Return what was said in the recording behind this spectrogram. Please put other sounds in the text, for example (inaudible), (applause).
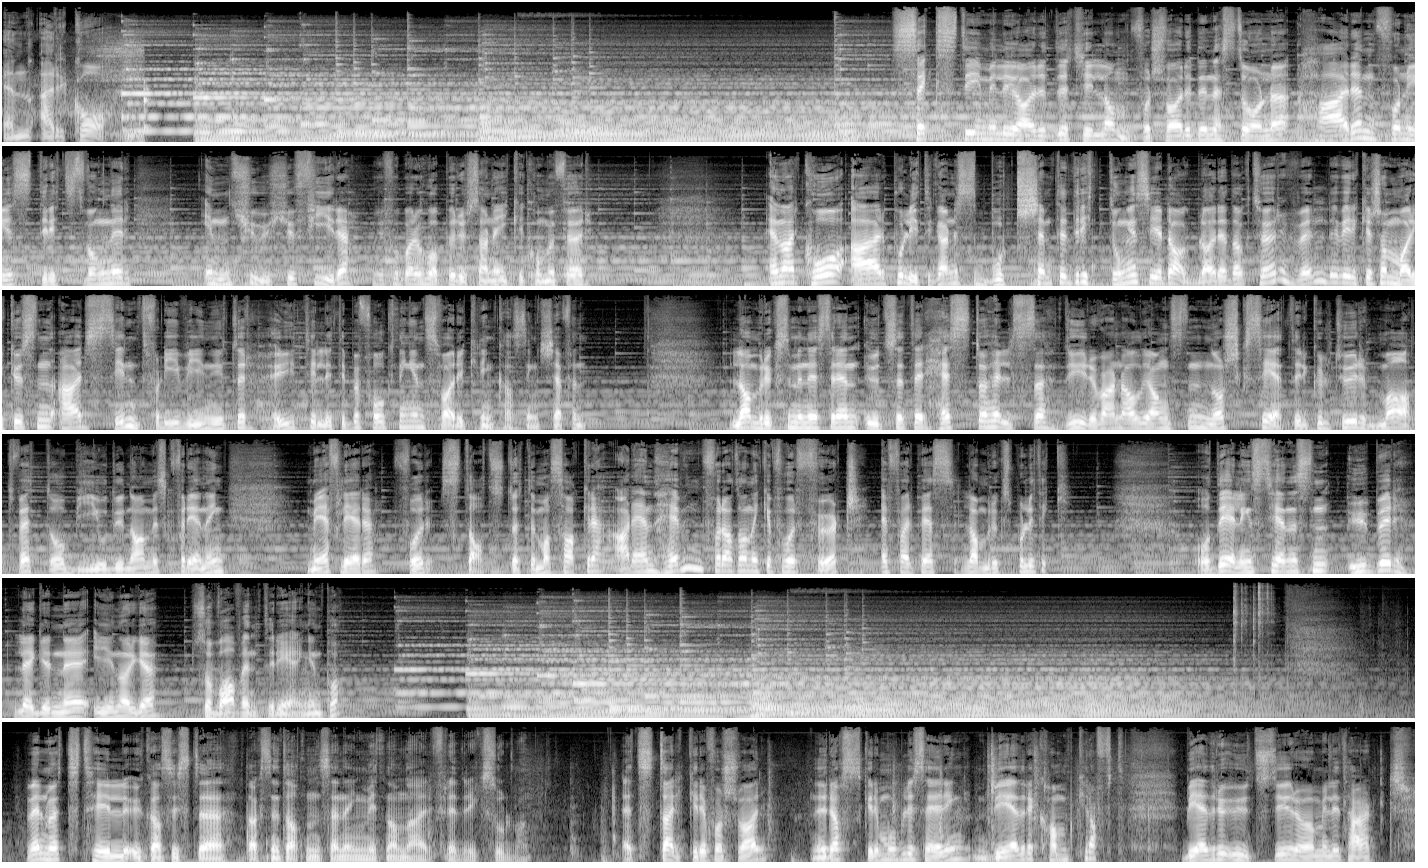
NRK. «60 milliarder til landforsvaret de neste årene. Hæren får nye stridsvogner innen 2024. Vi får bare håpe russerne ikke kommer før. NRK er politikernes bortskjemte drittunge, sier Dagbladet-redaktør. Vel, det virker som Markussen er sint fordi vi nyter høy tillit i befolkningen, svarer kringkastingssjefen. Landbruksministeren utsetter hest og helse, Dyrevernalliansen, Norsk seterkultur, Matvett og Biodynamisk forening med flere for statsstøttemassakre. Er det en hevn for at han ikke får ført FrPs landbrukspolitikk? Og delingstjenesten Uber legger ned i Norge, så hva venter regjeringen på? Vel møtt til ukas siste Dagsnytt 18-sending. Mitt navn er Fredrik Solvang. Et sterkere forsvar, raskere mobilisering, bedre kampkraft, bedre utstyr og militært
